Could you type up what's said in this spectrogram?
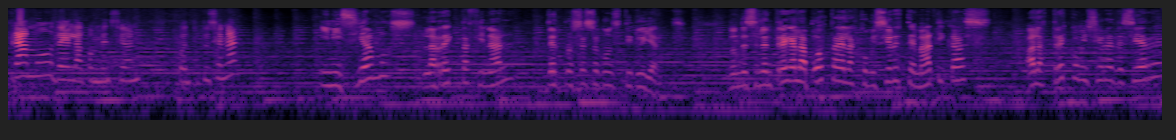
tramo de la Convención Constitucional iniciamos la recta final del proceso constituyente, donde se le entrega la posta de las comisiones temáticas a las tres comisiones de cierre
